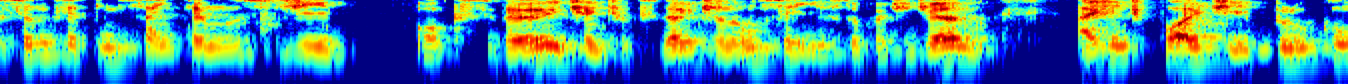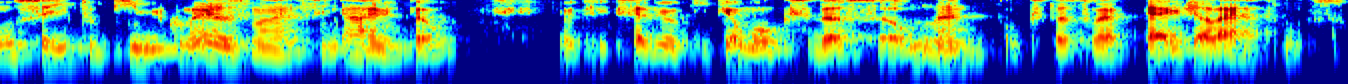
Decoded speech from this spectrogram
se eu não quiser pensar em termos de oxidante, antioxidante, eu não sei isso do cotidiano, a gente pode ir para o conceito químico mesmo, né? Assim, ah, então eu teria que saber o que é uma oxidação, né? Oxidação é perde elétrons,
